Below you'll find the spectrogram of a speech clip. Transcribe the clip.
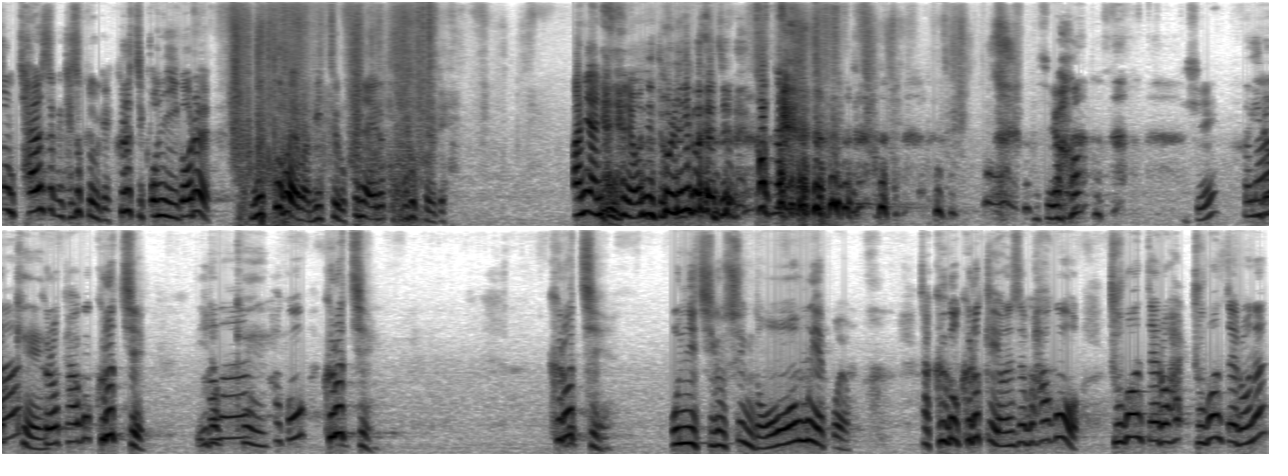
좀 자연스럽게 계속 돌게. 그렇지. 언니 이거를 밑으로 해봐 밑으로. 그냥 이렇게 계속 돌게. 아니 아니 아니 아니. 언니 돌리고 해야지. 갑자기. 다시요. 다시. 하나, 이렇게. 그렇게 하고 그렇지. 이렇게. 하고 그렇지. 그렇지. 언니 지금 스윙 너무 예뻐요 자 그거 그렇게 연습을 하고 두 번째로 할- 두 번째로는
